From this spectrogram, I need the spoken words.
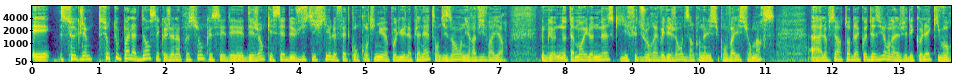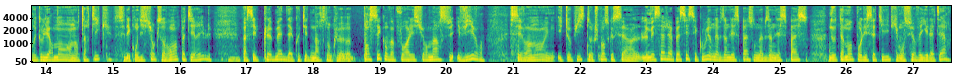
Et ce que j'aime surtout pas là-dedans, c'est que j'ai l'impression que c'est des, des gens qui essaient de justifier le fait qu'on continue à polluer la planète en disant on ira vivre ailleurs. Donc, euh, notamment Elon Musk qui fait toujours rêver les gens en disant qu'on allait qu'on va aller sur Mars. À l'observatoire de la Côte d'Azur, j'ai des collègues qui vont régulièrement en Antarctique. C'est des conditions qui sont vraiment pas terribles. Bah, c'est le Club Med d'à côté de Mars. Donc euh, penser qu'on va pouvoir aller sur Mars et vivre, c'est vraiment une utopiste. Donc je pense que c'est le message à passer, c'est que oui, on a besoin de l'espace, on a besoin de l'espace, notamment pour les satellites qui vont surveiller la Terre.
